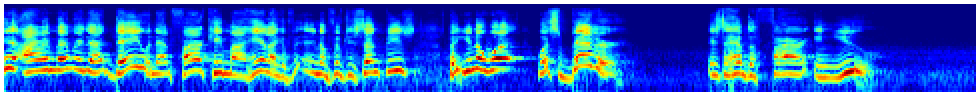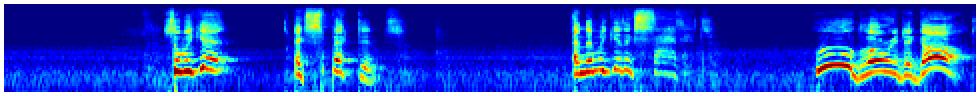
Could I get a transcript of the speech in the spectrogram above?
You know, I remember that day when that fire came in my hand like a you know, 50 cent piece. But you know what? What's better is to have the fire in you. So we get expectant. And then we get excited. Ooh, glory to God.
